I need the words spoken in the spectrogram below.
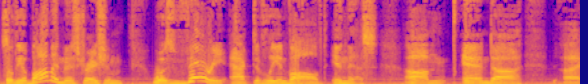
So the Obama administration was very actively involved in this. Um, and uh, uh,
